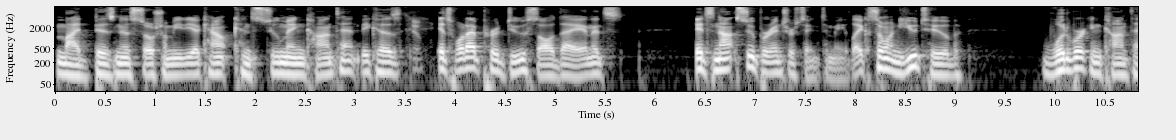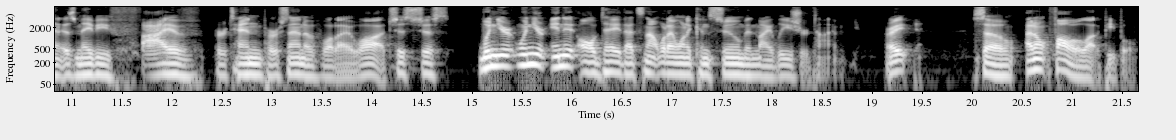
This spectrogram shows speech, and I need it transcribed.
my business social media account consuming content because Yep. it's what I produce all day and it's it's not super interesting to me. Like so on YouTube, woodworking content is maybe 5 or 10% of what I watch. It's just when you're when you're in it all day, that's not what I want to consume in my leisure time. Right? So, I don't follow a lot of people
